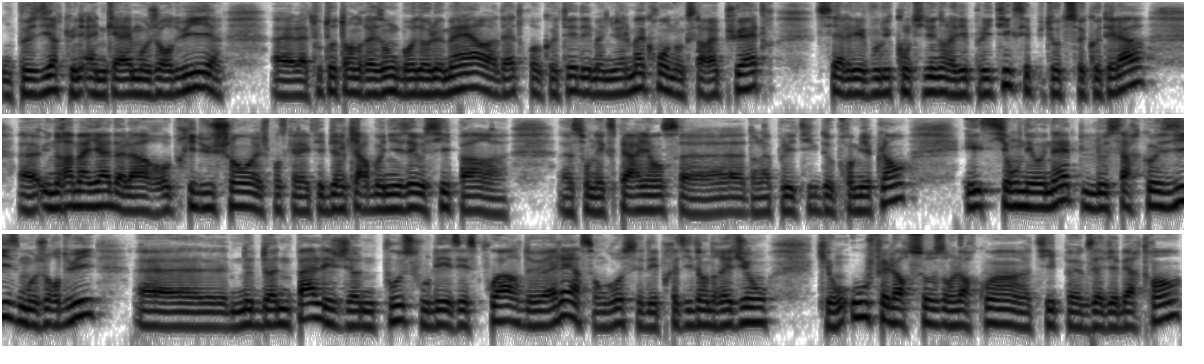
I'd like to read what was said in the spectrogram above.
on, peut se dire qu'une NKM aujourd'hui, elle a tout autant de raisons que Bruno Le Maire d'être aux côtés d'Emmanuel Macron. Donc ça aurait pu être, si elle avait voulu continuer dans la vie politique, c'est plutôt de ce côté-là. Euh, une Ramayad, elle a repris du champ et je pense qu'elle a été bien carbonisée aussi par euh, son expérience euh, dans la politique de premier plan. Et si on est honnête, le sarkozysme aujourd'hui euh, ne donne pas les jeunes pousses ou les espoirs de LR. En gros, c'est des présidents de région qui ont ou fait leur sauce dans leur coin, type Xavier Bertrand,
